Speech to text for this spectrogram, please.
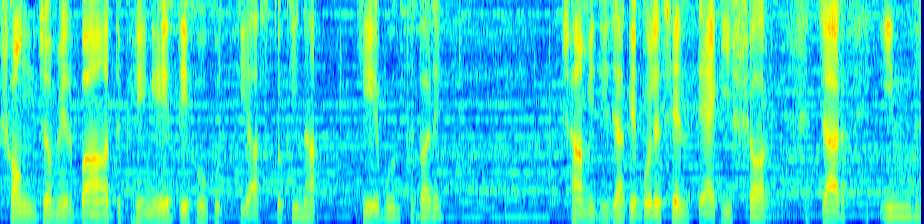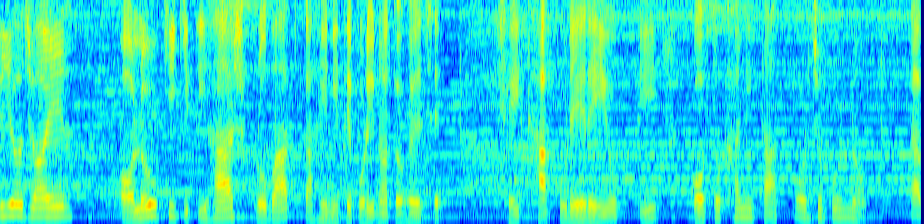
সংযমের বাঁধ ভেঙে দেহবুদ্ধি আসত কি না? কে বলতে পারে? স্বামীজি যাকে বলেছেন ত্যাগীশ্বর যার ইন্দ্রিয় জয়ের অলৌকিক ইতিহাস প্রবাদ কাহিনীতে পরিণত হয়েছে, সেই ঠাকুরের এই উক্তি কতখানি তাৎপর্যপূর্ণ তা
